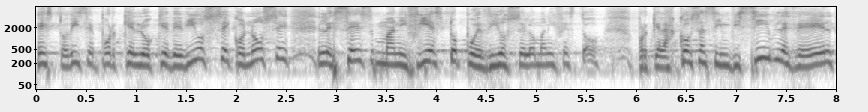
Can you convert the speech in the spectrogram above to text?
esto. Dice, porque lo que de Dios se conoce les es manifiesto, pues Dios se lo manifestó. Porque las cosas invisibles de Él,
